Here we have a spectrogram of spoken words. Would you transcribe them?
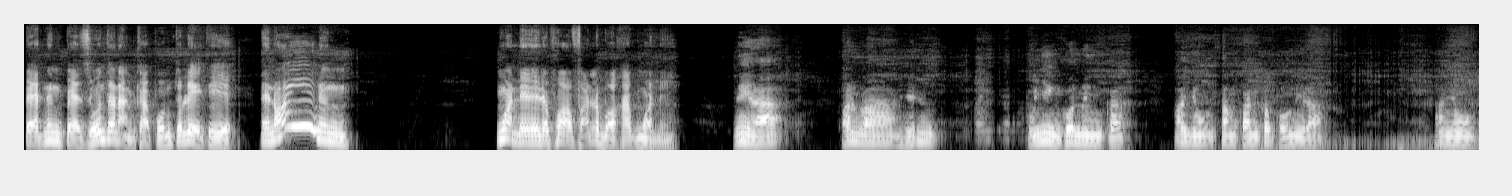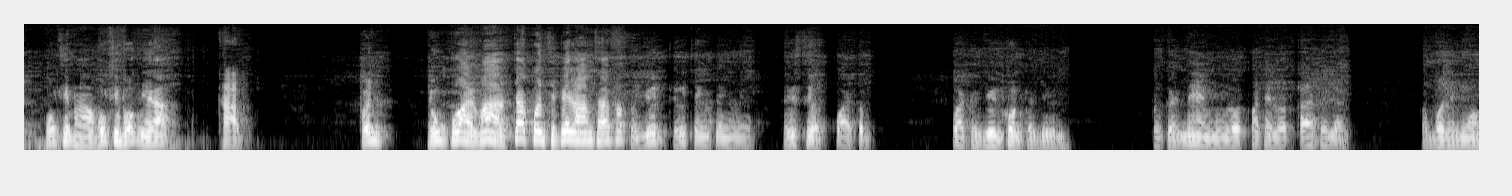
แปดหนึ่งแปดศูนย์เท่านั้นครับ ผมตัวเลขที่น้อยหนึ่งงวดนี้เราพ่อฝันเราบอกครับงวดนี้ นี่นะ ฝันว่าเห็นผู้หญิงคนหนึ่งก็อายุซ้ำกันกับผมนี่ละอายุหกสิบห้าหกสิบหกนี่ละครับเพิ่นยุงควายมาจากเพิ่นสิไปลามสายเพิ่นก็ยืนถือเจงเจงๆอยู่ถือเสือกควายก็ควายก็ยืนคนก็ยืน เพิ่นก็แน่มึงรถเพราะใช้รถกายไปเลยก็บ่ได้ง่วง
